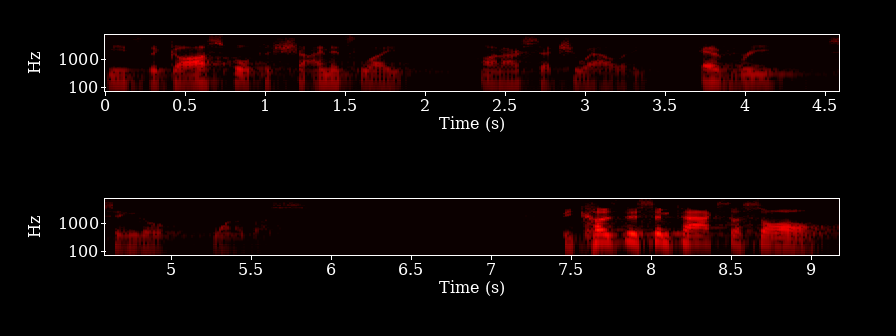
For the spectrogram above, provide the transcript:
needs the gospel to shine its light on our sexuality. Every single one of us. Because this impacts us all,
